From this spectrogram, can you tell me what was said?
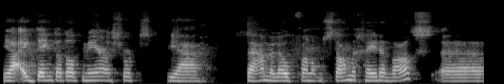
ja, ik denk dat dat meer een soort ja, samenloop van omstandigheden was. Uh,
